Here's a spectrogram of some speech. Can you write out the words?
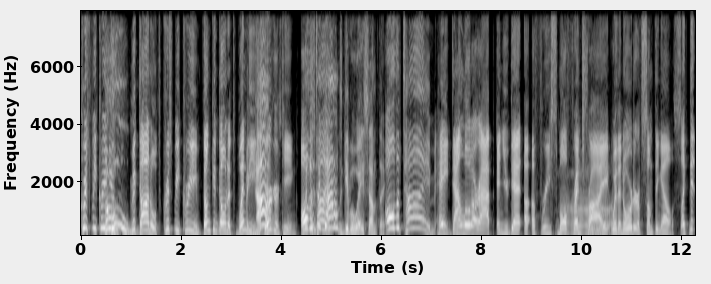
Krispy Kreme, Who? McDonald's, Krispy Kreme, Dunkin' Donuts, Wendy's, McDonald's? Burger King, all When the does time. McDonald's give away something? All the time. Hey, download our app and you get a, a free small French fry Oh. with an order of something else. Like thi-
